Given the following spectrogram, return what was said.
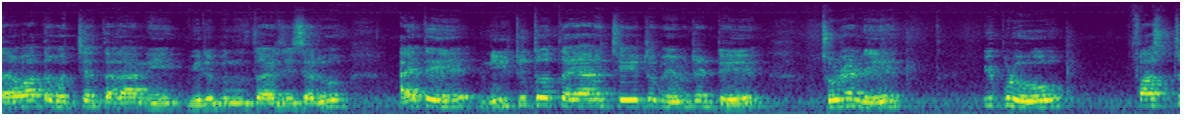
తర్వాత వచ్చే తరాన్ని వీరబిందు తయారు చేశారు. అయితే నీటితో తయారు చేయటం ఏమిటంటే చూడండి ఇప్పుడు ఫస్ట్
